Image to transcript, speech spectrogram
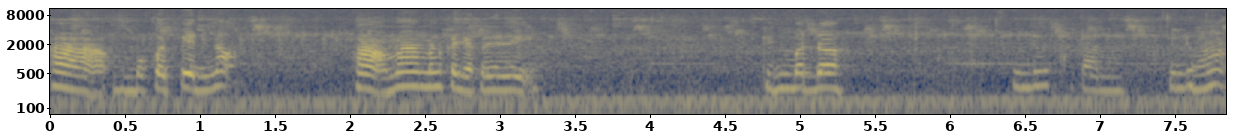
ผ่าบอกเคยเป็นเนาะผ่ามามันก็อยากเลยกินเบัดเด้อกินดูตอนกินดูอื้อ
